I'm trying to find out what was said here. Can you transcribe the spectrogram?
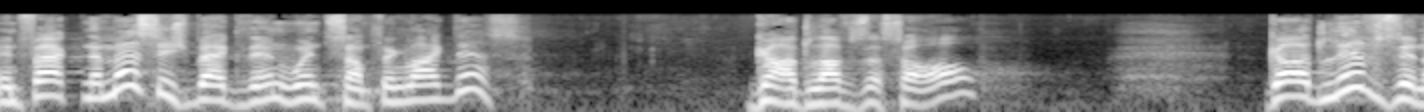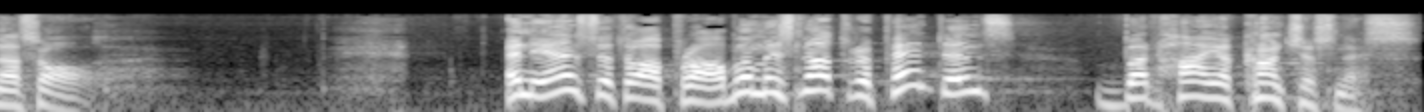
In fact, the message back then went something like this God loves us all, God lives in us all. And the answer to our problem is not repentance, but higher consciousness.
